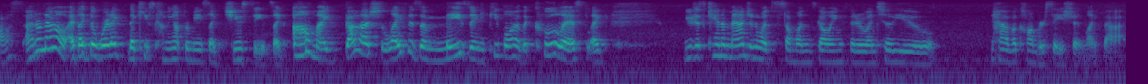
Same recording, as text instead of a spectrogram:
awesome. I don't know. I like the word I, that keeps coming up for me is like juicy. It's like, oh my gosh, life is amazing. People are the coolest. Like you just can't imagine what someone's going through until you have a conversation like that.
